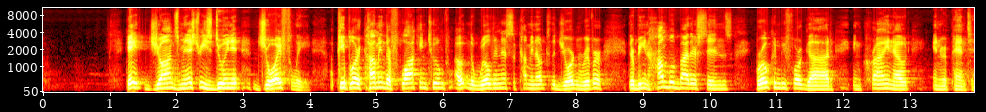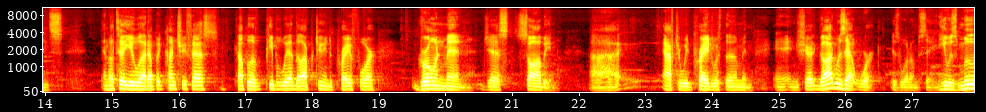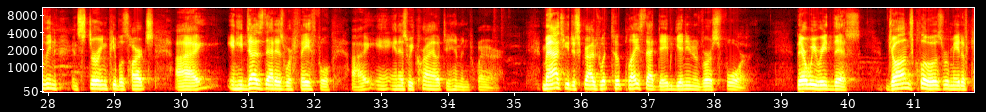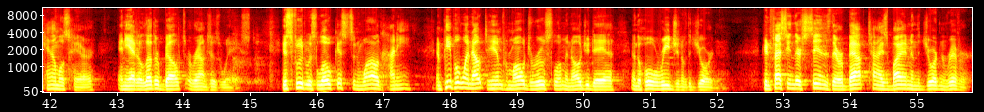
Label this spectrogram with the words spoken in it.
Okay, John's ministry, he's doing it joyfully. People are coming, they're flocking to him from out in the wilderness, they're coming out to the Jordan River. They're being humbled by their sins, broken before God, and crying out in repentance. And I'll tell you what, up at Country Fest, a couple of people we had the opportunity to pray for, grown men just sobbing uh, after we'd prayed with them and, and shared. God was at work, is what I'm saying. He was moving and stirring people's hearts. Uh, and He does that as we're faithful uh, and as we cry out to Him in prayer. Matthew describes what took place that day, beginning in verse 4. There we read this John's clothes were made of camel's hair, and he had a leather belt around his waist. His food was locusts and wild honey, and people went out to him from all Jerusalem and all Judea and the whole region of the Jordan. Confessing their sins, they were baptized by him in the Jordan River.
